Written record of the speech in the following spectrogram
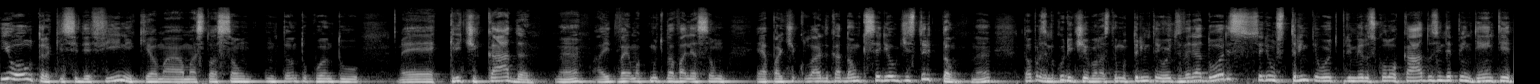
E outra que se define, que é uma, uma situação um tanto quanto é, criticada, né? aí vai uma, muito da avaliação é, particular de cada um, que seria o distritão. Né? Então, por exemplo, em Curitiba nós temos 38 vereadores, seriam os 38 primeiros colocados, independente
